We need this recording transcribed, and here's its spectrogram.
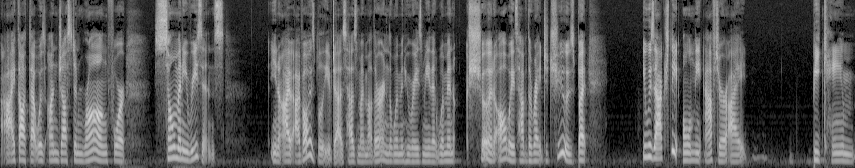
I thought that was unjust and wrong for so many reasons. You know, I, have always believed, as has my mother and the women who raised me, that women should always have the right to choose. But it was actually only after I became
